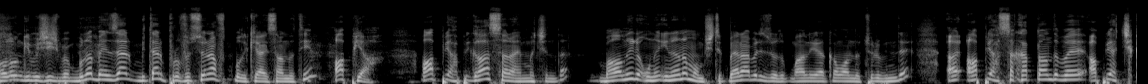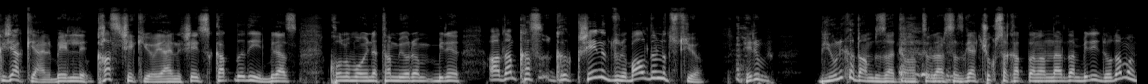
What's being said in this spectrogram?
Balon gibi şişme. Buna benzer bir tane profesyonel futbol hikayesi anlatayım. Apyah. Apyah bir Galatasaray maçında. Banu ile ona inanamamıştık. Beraber izliyorduk Banu Yakaman'da tribünde. Apyah sakatlandı ve Apyah çıkacak yani belli. Kas çekiyor yani şey sakatlığı değil. Biraz kolumu oynatamıyorum. Bile. Adam kas, şeyini tutuyor baldırını tutuyor. Herif biyonik adamdı zaten hatırlarsanız. Gerçi çok sakatlananlardan biriydi o da ama.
